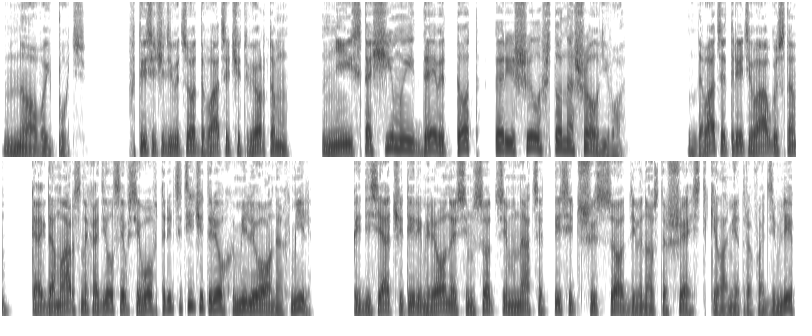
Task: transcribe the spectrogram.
новый путь. В 1924-м неистощимый Дэвид Тот решил, что нашел его. 23 августа, когда Марс находился всего в 34 миллионах миль, 54 миллиона 717 тысяч 696 километров от Земли,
